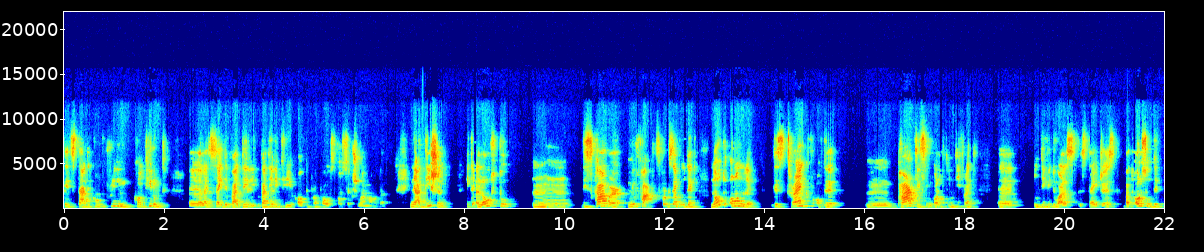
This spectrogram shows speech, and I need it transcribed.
case study confirmed, confirmed uh, let's say, the validity of the proposed conceptual model. In addition, it allowed to um, discover new facts. For example, that not only the strength of the um, parties involved in different uh, individual stages, but also the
